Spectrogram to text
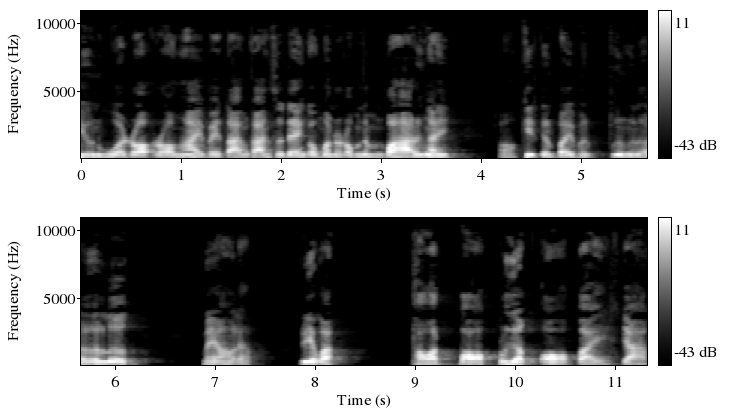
ยืนหัวเราะร้องไห้ไปตามการแสดงของมันอารมณ์มันบ้าหรือไงอ๋อคิดกันไปเพื่อนเออเลิก ไม่เอาแล้ว เรียกว่า ถอดปอกเปลือกออกไปจาก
